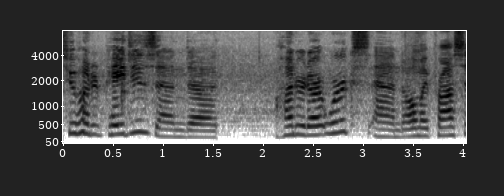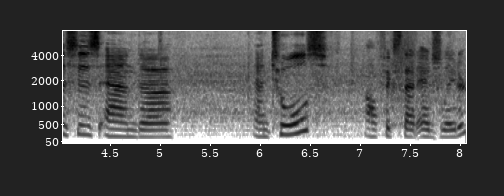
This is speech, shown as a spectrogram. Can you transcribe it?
200 pages and uh, 100 artworks and all my processes and uh, and tools I'll fix that edge later.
